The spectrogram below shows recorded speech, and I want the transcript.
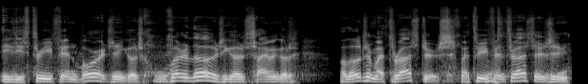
these three fin boards, and he goes, "What are those?" He goes, Simon goes, "Well, those are my thrusters, my three fin thrusters." And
